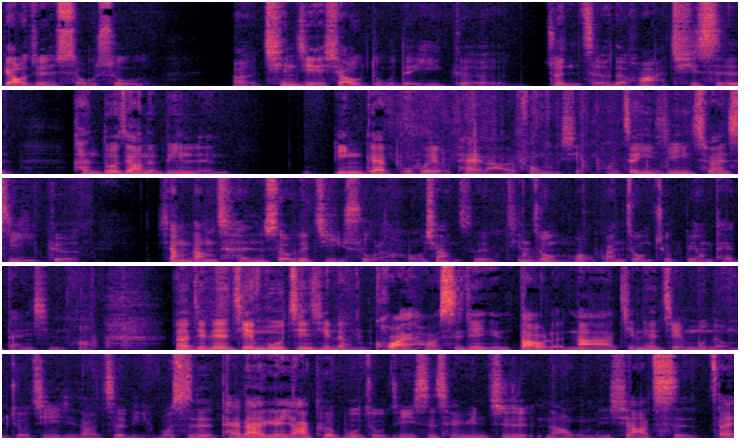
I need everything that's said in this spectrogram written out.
标准手术，呃，清洁消毒的一个准则的话，其实很多这样的病人应该不会有太大的风险啊。这已经算是一个相当成熟的技术了。我想是听众或观众就不用太担心哈。那今天节目进行的很快哈，时间已经到了。那今天节目呢，我们就进行到这里。我是台大院牙科部主治医师陈运之。那我们下次再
